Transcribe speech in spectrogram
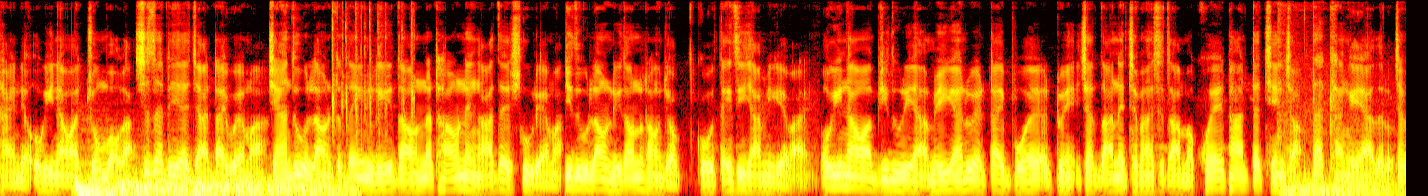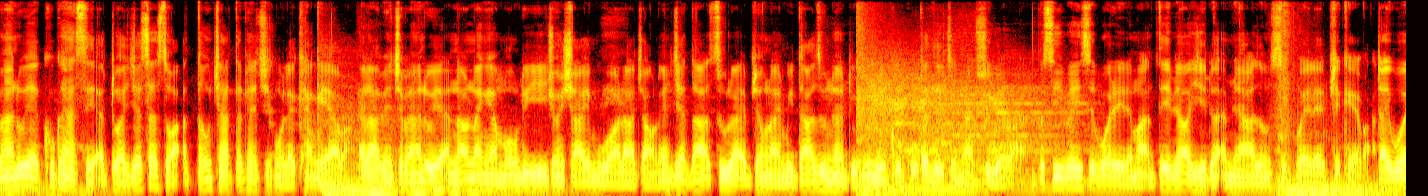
ထိုင်တဲ့အိုကီနာဝါကျွန်းပေါ်က81ရက်ကြာတိုက်ပွဲမှာရန်သူအလောင်း3000 4,050ရှုထဲမှာပြည်သူလောင်း4,200ကျော်ကိုတင်စီရမိခဲ့ပါတယ်။အိုဂီနာဝါပြည်သူတွေကအမေရိကန်တို့ရဲ့တိုက်ပွဲအတွင်းအချက်သားနဲ့ဂျပန်စစ်သားမခွဲထားတက်ခြင်းကြောင့်တပ်ခံခဲ့ရတယ်လို့ဂျပန်တို့ရဲ့ခုခံစစ်အတွက်ရက်ဆက်စွာအတုံးချတပ်ဖြတ်ခြင်းကိုလည်းခံခဲ့ရပါ။အဲ့ဒါပြင်ဂျပန်တို့ရဲ့အနောက်နိုင်ငံမုံတီရေကျွန်းရှာရေးမူဝါဒကြောင့်လည်းရက်သားအစုလိုက်အပြုံလိုက်မိသားစုနဲ့အတူမိမိကိုယ်ကိုတက်တည်ခြင်းကရှိခဲ့ပါတယ်။ပစိဖိတ်စစ်ပွဲတွေထဲမှာအသေးပြောက်အရေးအတွက်အများဆုံးစစ်ပွဲလည်းဖြစ်ခဲ့ပါတယ်။တိုက်ပွဲ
